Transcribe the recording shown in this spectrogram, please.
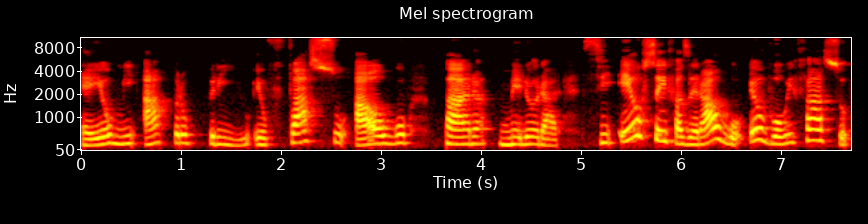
É eu me aproprio, eu faço algo para melhorar. Se eu sei fazer algo, eu vou e faço.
